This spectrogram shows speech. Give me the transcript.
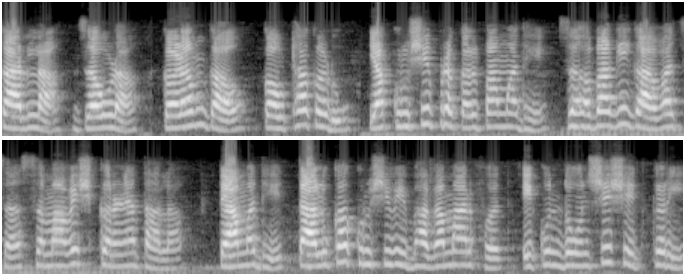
कार्ला जवळा कळमगाव कवठाकडू या कृषी प्रकल्पामध्ये सहभागी गावाचा समावेश करण्यात आला. त्यामध्ये तालुका कृषी विभागामार्फत एकूण दोनशे शेतकरी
